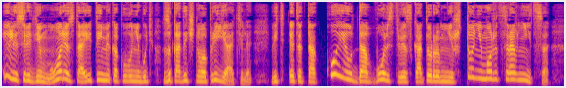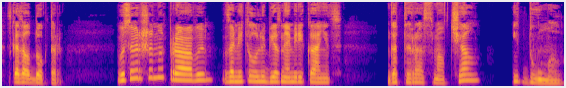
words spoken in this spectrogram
или среди моря стоит имя какого-нибудь закадычного приятеля. Ведь это такое удовольствие, с которым ничто не может сравниться, — сказал доктор. — Вы совершенно правы, — заметил любезный американец. Гаттерас молчал, и думал.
